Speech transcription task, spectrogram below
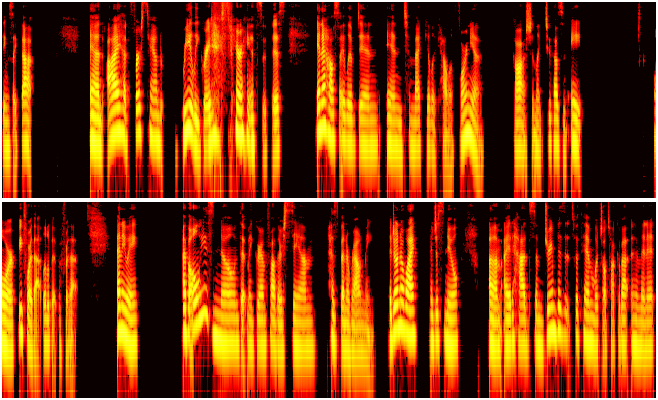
things like that. And I had firsthand really great experience with this in a house I lived in in Temecula, California. Gosh, in like 2008 or before that, a little bit before that. Anyway, I've always known that my grandfather Sam has been around me. I don't know why. I just knew. Um, I had had some dream visits with him, which I'll talk about in a minute.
